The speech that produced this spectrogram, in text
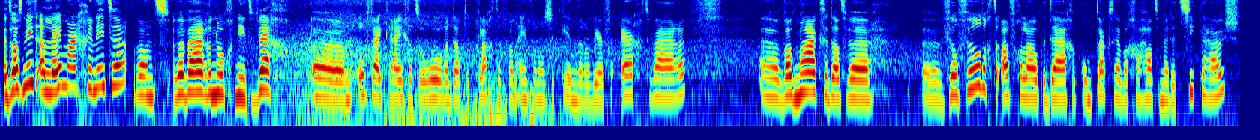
Het was niet alleen maar genieten, want we waren nog niet weg. Um, of wij kregen te horen dat de klachten van een van onze kinderen weer verergerd waren. Uh, wat maakte dat we uh, veelvuldig de afgelopen dagen contact hebben gehad met het ziekenhuis.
